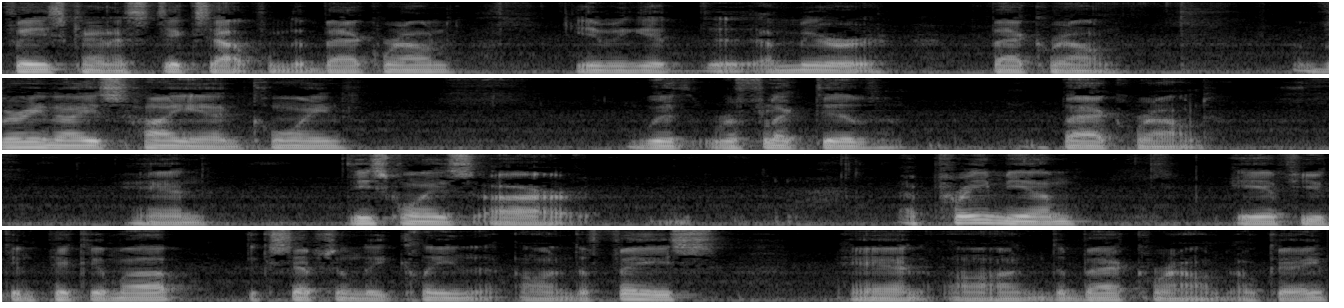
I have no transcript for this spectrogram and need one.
face kind of sticks out from the background, giving it a mirror background. Very nice high-end coin with reflective background. And these coins are a premium if you can pick them up exceptionally clean on the face and on the background, okay?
